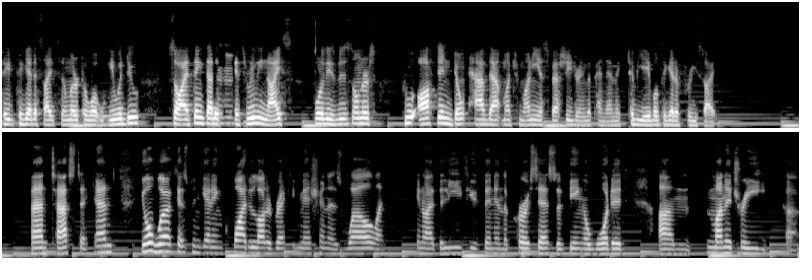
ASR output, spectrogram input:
to, to get a site similar to what we would do. So I think that mm-hmm. it's, it's really nice for these business owners who often don't have that much money, especially during the pandemic, to be able to get a free site. Fantastic. And your work has been getting quite a lot of recognition as well. And, you know, I believe you've been in the process of being awarded um, monetary uh,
